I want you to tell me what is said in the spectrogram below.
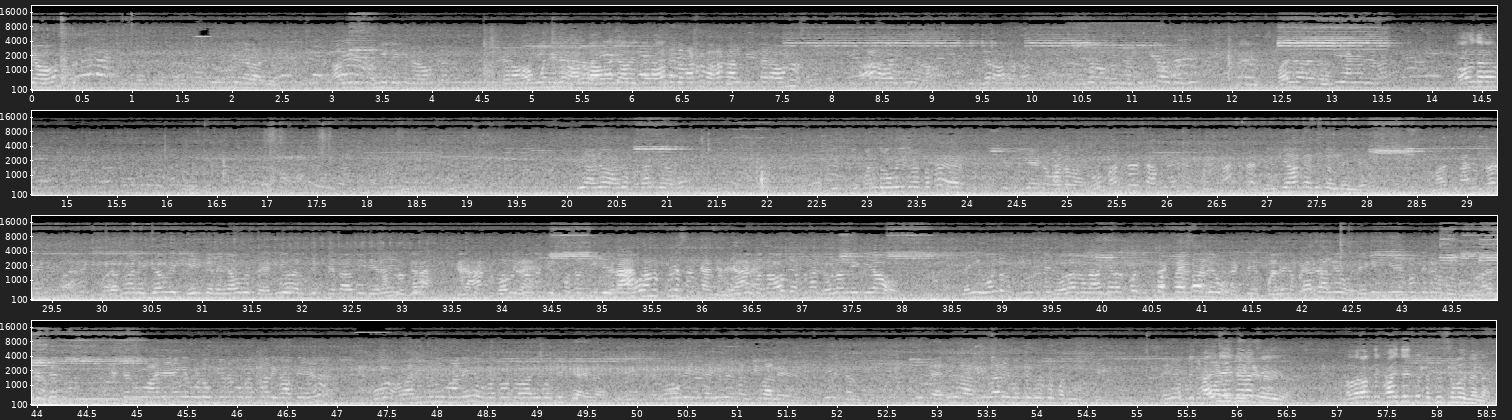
आओ तुम भी इधर आ जाओ। आगे पन्नी लेके जाओ। इधर आओ पन्नी लेके जाओ। आ जाओ इधर आओ। टमाटर बाहर डाल के इधर आओ ना। बाहर आओ इधर आओ। इधर आओ इधर आओ। तुम तुम भी आओ। जल्दी भाई जाना भी आ जाओ जरा आओ। इधर आओ। आ जाओ आ जाओ फटाक से आ जाओ। बंद हो गई तुम्हें पता है? कि ये टमाटर हमको बंद सामने क्या कैसे चल रही है हमारी दुकान उधर है रखना ले जाओगे खेल के ले जाओगे पहली और अंतिम चेतावनी दे रहे हैं। ग्राहक बोल रहे हैं। जिसको सब्ज़ी लेना हो पूरे समझा दे रहे हैं। बताओ कि अपना झोला लेके आओ। नहीं हो तो के झोला मंगा के रखो जिसका पैसा ले पैसा ले लेकिन ये बंद कर दो। स्टेशन वो आ जाएँगे वो लोग जो मुकदमा लिखाते हैं ना। वो हमारी भी नहीं मानेंगे मुकदमा तो हमारी लिख जाएगा। लोगों के गरीब है सब्ज़ी वाले हैं। ये पहली और आखिरी बार ये बंद कर दो पनीर अब दिखाई नहीं देना चाहिए। अगर आप दिखाई देते तो फिर समझ लेना।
